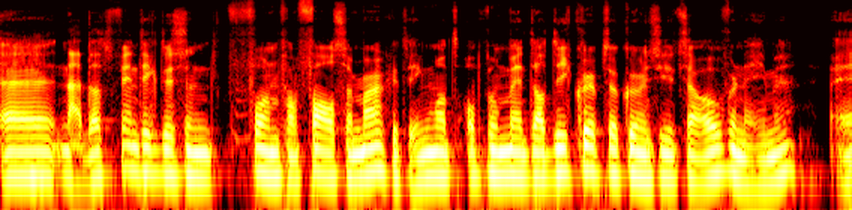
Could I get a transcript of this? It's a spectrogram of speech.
Eh, nou, dat vind ik dus een vorm van valse marketing. Want op het moment dat die cryptocurrency het zou overnemen, eh,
